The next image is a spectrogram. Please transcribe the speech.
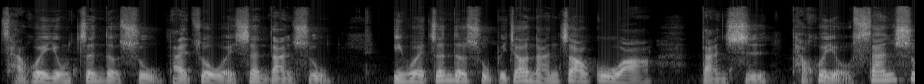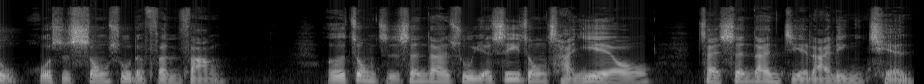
才会用真的树来作为圣诞树，因为真的树比较难照顾啊。但是它会有杉树或是松树的芬芳。而种植圣诞树也是一种产业哦，在圣诞节来临前，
